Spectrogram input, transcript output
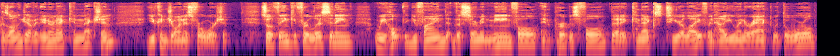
as long as you have an internet connection, you can join us for worship. So thank you for listening. We hope that you find the sermon meaningful and purposeful, that it connects to your life and how you interact with the world.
